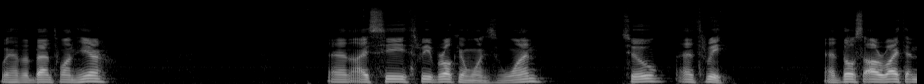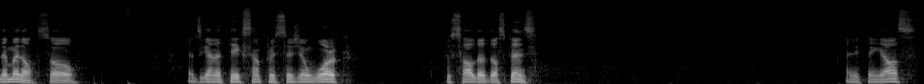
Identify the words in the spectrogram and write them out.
We have a bent one here. And I see three broken ones. One two and three. And those are right in the middle. So it's gonna take some precision work to solder those pins. Anything else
